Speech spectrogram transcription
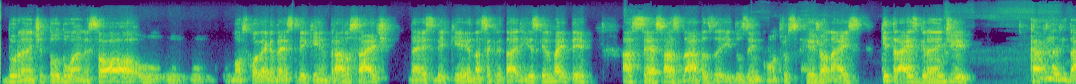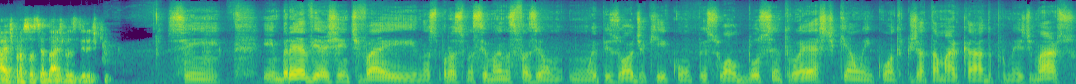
durante todo o ano. É só o, o, o nosso colega da SBQ entrar no site da SBQ, nas secretarias, que ele vai ter acesso às datas aí dos encontros regionais, que traz grande capilaridade para a sociedade brasileira de química. Sim. Em breve a gente vai, nas próximas semanas, fazer um, um episódio aqui com o pessoal do Centro-Oeste, que é um encontro que já está marcado para o mês de março.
